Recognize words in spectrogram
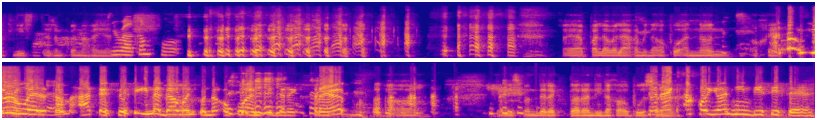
At least alam ko na kaya. You're welcome po. Kaya pala wala kami na upuan nun. Okay. You're welcome, ate. Sis, inagawan ko ng upuan si Direk Treb. Oo. Ang mismong director hindi nakaupo sa... Direk, ako yon hindi si Sis.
